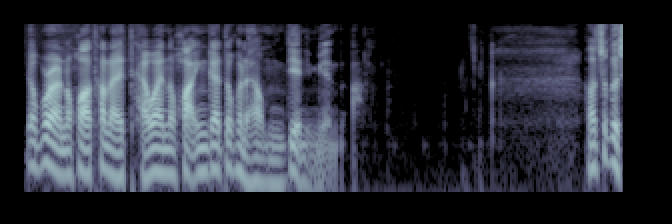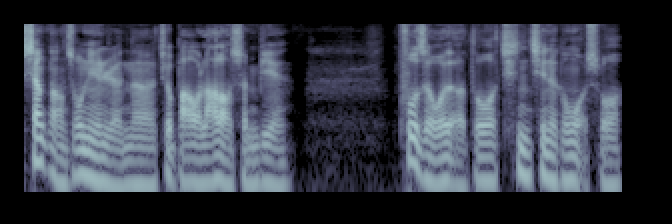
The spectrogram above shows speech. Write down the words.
要不然的话，他来台湾的话，应该都会来我们店里面的。然后这个香港中年人呢，就把我拉到身边，附着我的耳朵，轻轻的跟我说。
